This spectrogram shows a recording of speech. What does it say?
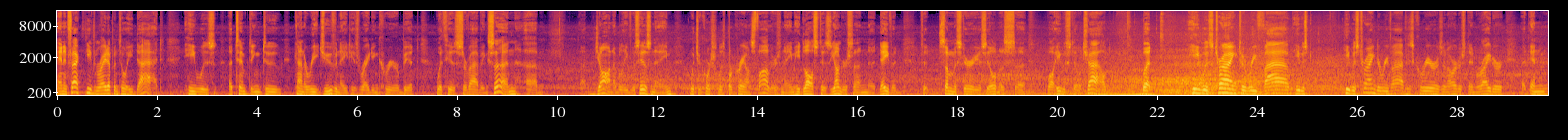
and in fact, even right up until he died, he was attempting to kind of rejuvenate his writing career a bit with his surviving son. Um, John, I believe, was his name, which of course was Porte Crayon's father's name. He'd lost his younger son, uh, David, to some mysterious illness uh, while he was still a child. But he was trying to revive. He was he was trying to revive his career as an artist and writer, and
